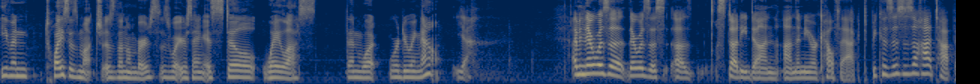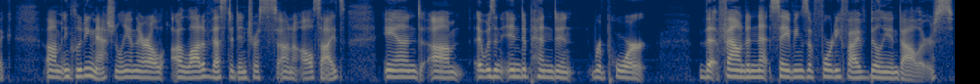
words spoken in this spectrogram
even twice as much as the numbers is what you're saying is still way less than what we're doing now. Yeah. I mean, there was a there was a, a study done on the New York Health Act because this is a hot topic, um, including nationally, and there are a, lot of vested interests on all sides. And um, it was an independent report that found a net savings of forty five billion dollars,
